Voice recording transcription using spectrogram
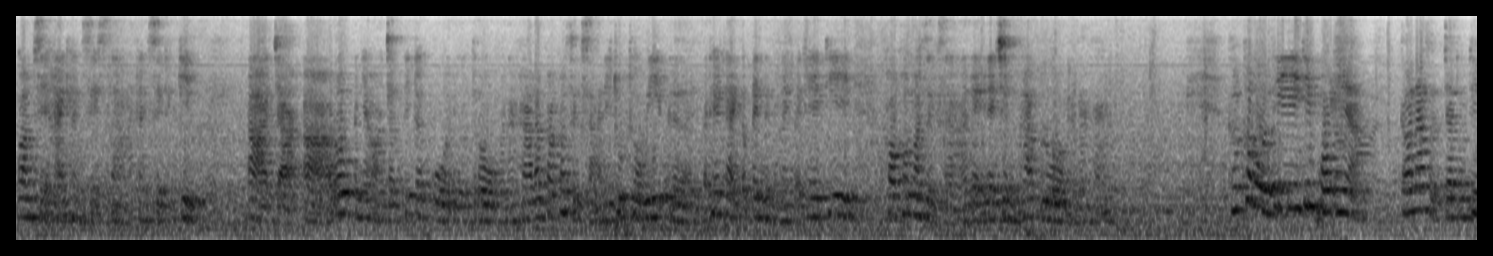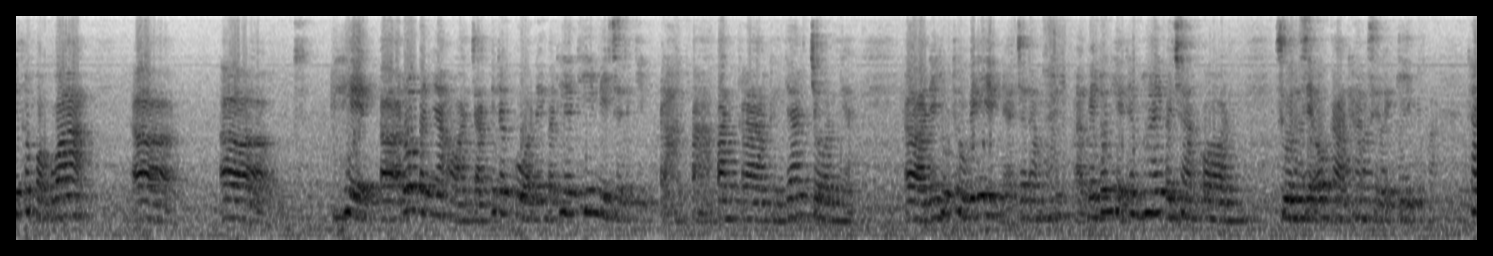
ความเสียหายทางเศรษฐศาสตร์ทางเศรษฐกิจจากโรคปัญญาอ่อนจากพิษตะกัวโดยตรงนะคะแล้วก็ก็ศึกษาในทุกทวีปเลย ประเทศไทยก็เป็นหนึ่งในประเทศที่เขาเข้ามาศึกษาในในเชิงภาพรวมนะคะข้อข้อมูลที่ที่พบเนี่ยก็น่าสนใจตรงที่เขาบอกว่า เหตุโรคปัญญาอ่อนจากพิษตะกัวในประเทศที่มีเศรษฐกิจปานป่าปานกลางถึงยากจนเนี่ยในทุกทวีปเนี่ยจะทำให้เป็นต้นเหตุทำให้ประชากรสูญเสียโอกาสทางเศรษฐกิจ ถ้า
